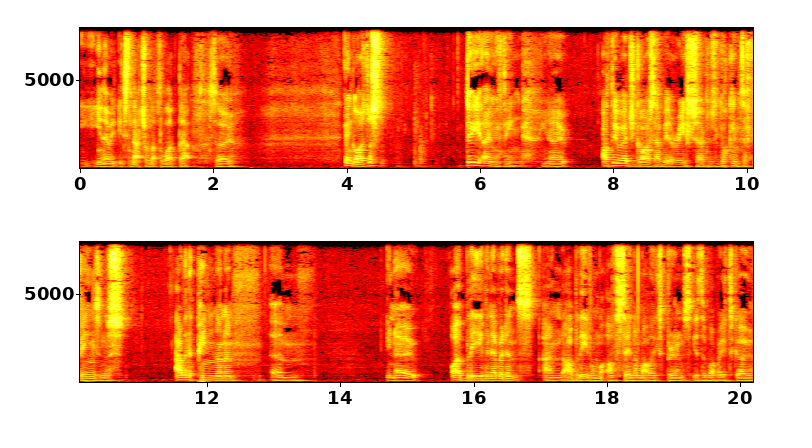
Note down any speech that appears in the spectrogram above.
you know it's natural not to like that. So, again, guys, just do your own thing. You know, I do urge you guys to have a bit of research and just look into things and just have an opinion on them. Um, you know, I believe in evidence and I believe in what I've seen and what I've experienced is the right way to go.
